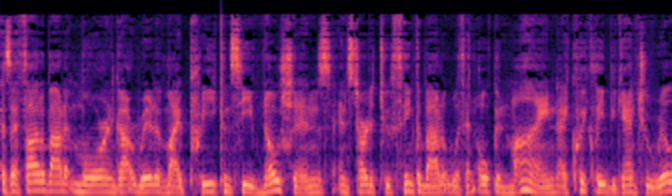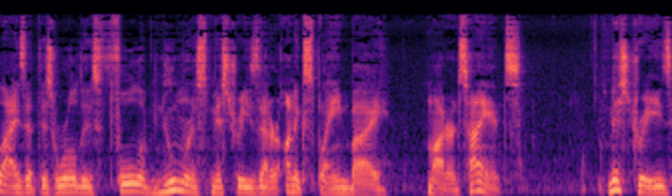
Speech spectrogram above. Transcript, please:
as I thought about it more and got rid of my preconceived notions and started to think about it with an open mind, I quickly began to realize that this world is full of numerous mysteries that are unexplained by modern science. Mysteries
